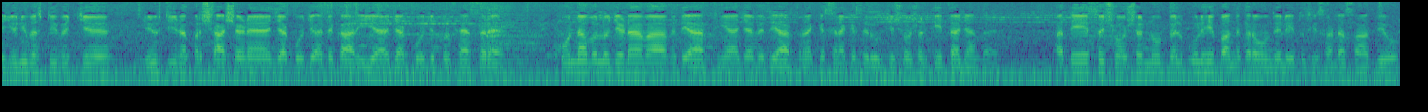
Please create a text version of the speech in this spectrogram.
ਯੂਨੀਵਰਸਿਟੀ ਵਿੱਚ ਯੂਨੀਵਰਸਿਟੀ ਜਿਹੜਾ ਪ੍ਰਸ਼ਾਸਨ ਹੈ ਜਾਂ ਕੁਝ ਅਧਿਕਾਰੀ ਹੈ ਜਾਂ ਕੁਝ ਪ੍ਰੋਫੈਸਰ ਹੈ, ਉਹਨਾਂ ਵੱਲੋਂ ਜਿਹੜਾ ਵਾ ਵਿਦਿਆਰਥੀਆਂ ਜਾਂ ਵਿਦਿਆਰਥਣਾਂ ਕਿਸੇ ਨਾ ਕਿਸੇ ਰੂਪ 'ਚ ਸ਼ੋਸ਼ਣ ਕੀਤਾ ਜਾਂਦਾ ਹੈ। ਅਤੇ ਇਸ ਸ਼ੋਸ਼ਣ ਨੂੰ ਬਿਲਕੁਲ ਹੀ ਬੰਦ ਕਰਾਉਣ ਦੇ ਲਈ ਤੁਸੀਂ ਸਾਡਾ ਸਾਥ ਦਿਓ।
